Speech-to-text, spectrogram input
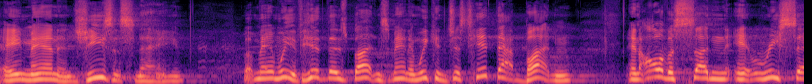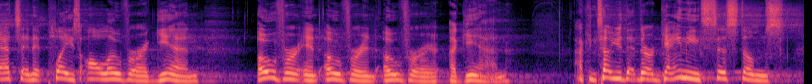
Amen. In Jesus' name. But man, we have hit those buttons, man, and we can just hit that button, and all of a sudden it resets and it plays all over again, over and over and over again. I can tell you that there are gaming systems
